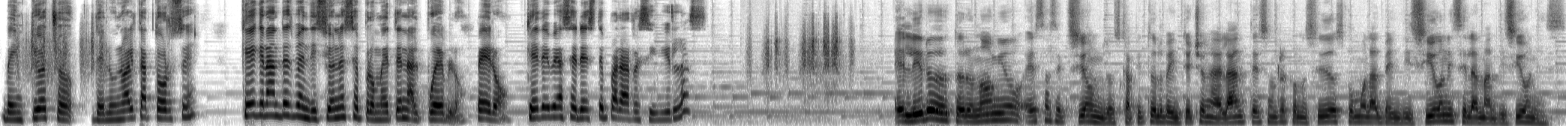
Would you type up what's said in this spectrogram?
28 del 1 al 14, qué grandes bendiciones se prometen al pueblo, pero ¿qué debe hacer este para recibirlas? El libro de Deuteronomio, esta sección, los capítulos 28 en adelante, son reconocidos como las bendiciones y las maldiciones.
